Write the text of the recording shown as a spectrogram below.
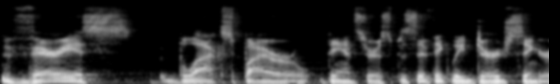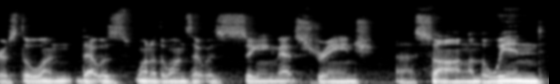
various black spiral dancers, specifically dirge singers, the one that was one of the ones that was singing that strange uh, song on the wind.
